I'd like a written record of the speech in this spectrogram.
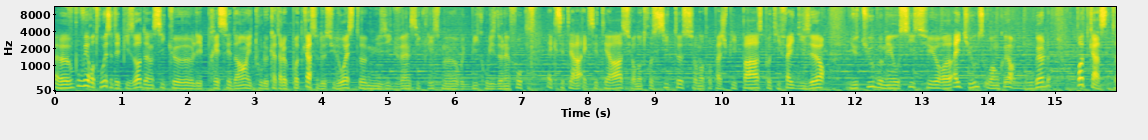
Euh, vous pouvez retrouver cet épisode ainsi que les précédents et tout le catalogue podcast de Sud-Ouest, musique, vin, cyclisme, rugby, coulisses de l'info, etc., etc. sur notre site, sur notre page Pipa, Spotify, Deezer, YouTube, mais aussi sur euh, iTunes ou encore Google Podcast.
